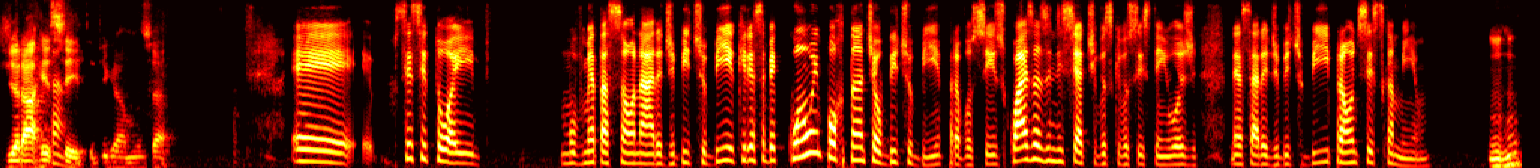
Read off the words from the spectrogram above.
gerar tá. receita, tá. digamos. É. É, você citou aí movimentação na área de B2B, eu queria saber quão importante é o B2B para vocês, quais as iniciativas que vocês têm hoje nessa área de B2B e para onde vocês caminham. Uhum.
